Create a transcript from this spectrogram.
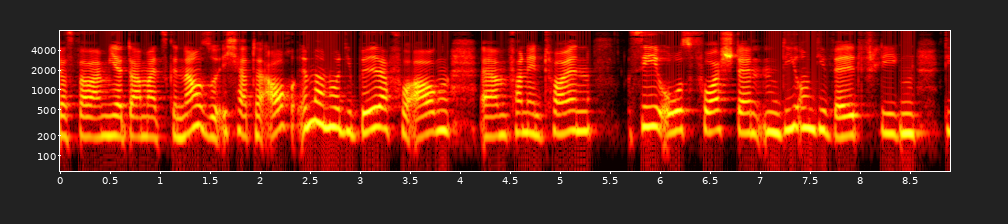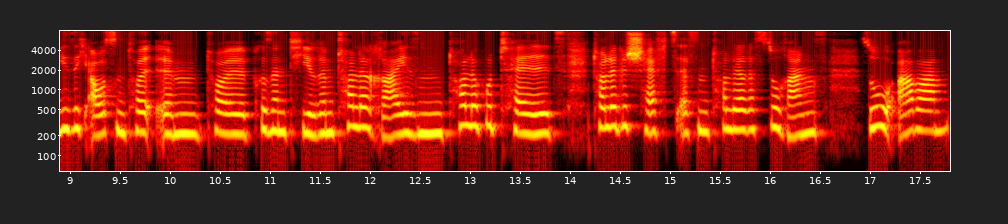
Das war bei mir damals genauso. Ich hatte auch immer nur die Bilder vor Augen ähm, von den tollen CEOs, Vorständen, die um die Welt fliegen, die sich außen toll, ähm, toll präsentieren, tolle Reisen, tolle Hotels, tolle Geschäftsessen, tolle Restaurants. So, aber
